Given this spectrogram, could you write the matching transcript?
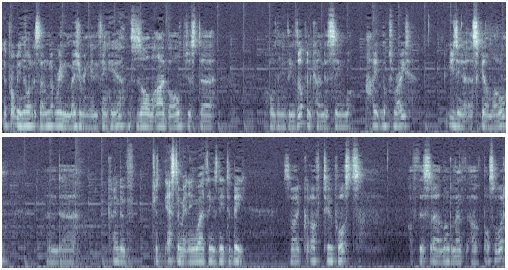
You'll probably notice that I'm not really measuring anything here. This is all eyeballed, just uh, holding things up and kind of seeing what height looks right using a, a scale model and uh, kind of just estimating where things need to be. So I cut off two posts of this uh, longer length of balsa wood.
